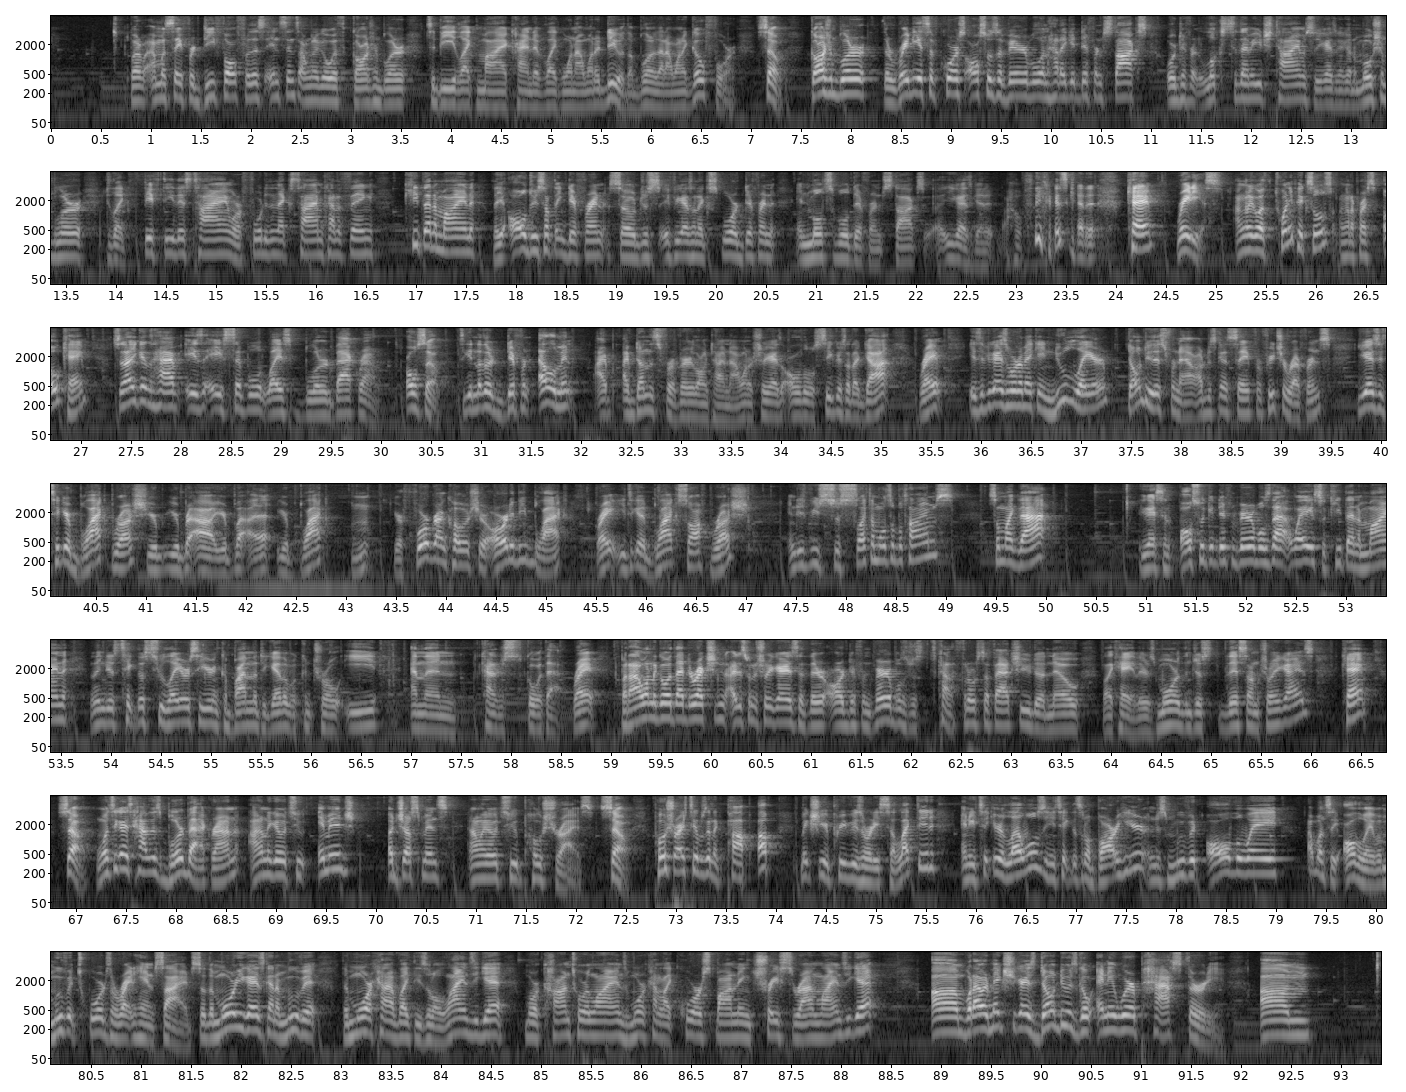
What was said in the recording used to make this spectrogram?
But I'm gonna say for default for this instance, I'm gonna go with Gaussian blur to be like my kind of like one I want to do, the blur that I want to go for. So Gaussian blur, the radius of course also is a variable in how to get different stocks or different looks to them each time. So you guys are gonna go to motion blur, do like 50 this time or 40 the next time kind of thing. Keep that in mind. They all do something different. So just if you guys want to explore different and multiple different stocks, uh, you guys get it. Hopefully you guys get it. Okay, radius. I'm gonna go with 20 pixels. I'm gonna press OK. So now you guys have is a simple, nice blurred background. Also, to get another different element, I've, I've, done this for a very long time now. I want to show you guys all the little secrets that I've got, right? Is if you guys were to make a new layer, don't do this for now. I'm just going to say for future reference, you guys would take your black brush, your your uh, your, uh, your black, mm, your foreground color should already be black, right? You take a black soft brush, and if you just select it multiple times, something like that, you guys can also get different variables that way, so keep that in mind. And then you just take those two layers here and combine them together with Control E, and then kind of just go with that, right? But I want to go with that direction. I just want to show you guys that there are different variables, just kind of throw stuff at you to know, like, hey, there's more than just this I'm showing you guys, okay? So, once you guys have this blurred background, I'm going to go to Image, Adjustments, and I'm going to go to Posterize. So, Posterize table is going to pop up. Make sure your preview is already selected, and you take your levels, and you take this little bar here, and just move it all the way I wouldn't say all the way, but move it towards the right-hand side. So the more you guys kind of move it, the more kind of like these little lines you get, more contour lines, more kind of like corresponding traced around lines you get. Um, what I would make sure you guys don't do is go anywhere past 30. Um,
